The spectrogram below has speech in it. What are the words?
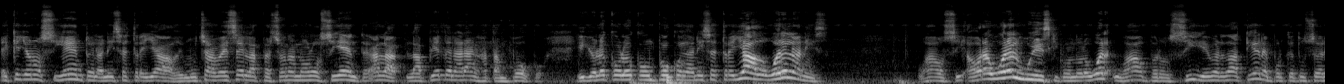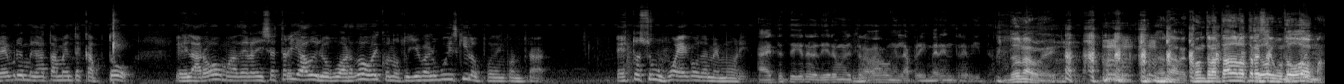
es que yo no siento el anís estrellado y muchas veces las personas no lo sienten, ah, la, la piel de naranja tampoco. Y yo le coloco un poco de anís estrellado, huele el anís. Wow, sí. Ahora huele el whisky. Cuando lo huele, wow, pero sí, es verdad, tiene, porque tu cerebro inmediatamente captó el aroma del anís estrellado y lo guardó. Y cuando tú llevas el whisky, lo puedes encontrar. Esto es un juego de memoria. A este tigre le dieron el trabajo en la primera entrevista. De una vez. De una vez. Contratado a los tres Yo segundos, estoy- toma.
